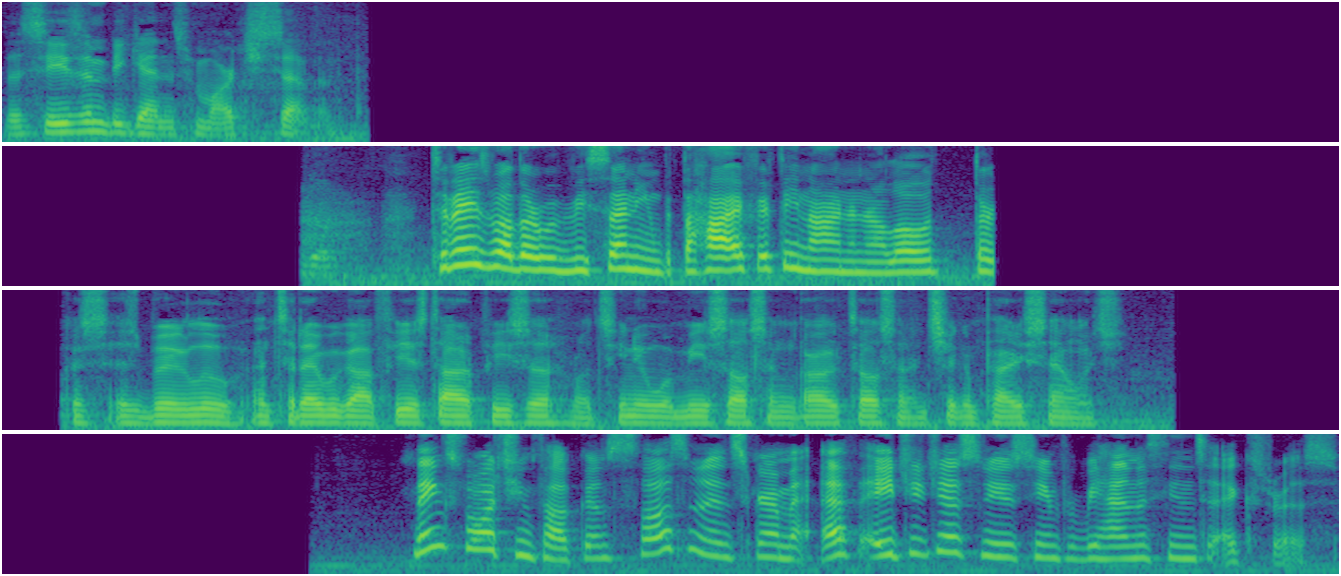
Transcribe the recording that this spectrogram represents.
The season begins March 7th. Today's weather would be sunny with the high 59 and a low 30. It's, it's Big Lou, and today we got fiesta pizza, rotini with meat sauce and garlic toast, and a chicken patty sandwich. Thanks for watching, Falcons. Follow us on Instagram at FHHS News Team for behind the scenes extras.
